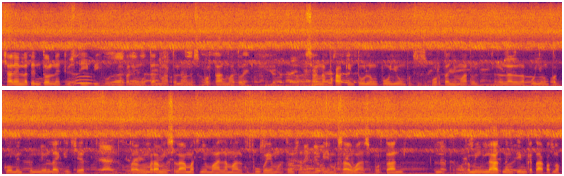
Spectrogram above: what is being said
channel natin tol, Nightgoose TV. Huwag niyong kalimutan mga tol, na suportahan mga tol. Ah, isang napakalaking tulong po yung pagsusuporta niyo mga tol. Lalo lalo na po yung pag-comment po niyo, like and share. Maraming maraming salamat sa inyo. Mahal na mahal ko po kayo mga tol. Sana hindi kayo magsawa. Suportahan kaming lahat ng team katakot no.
